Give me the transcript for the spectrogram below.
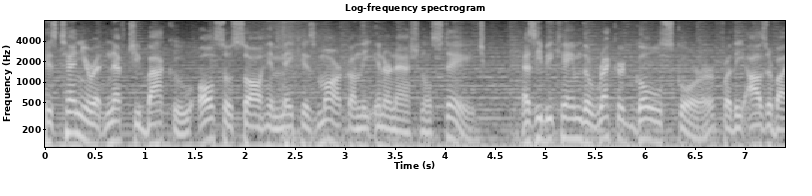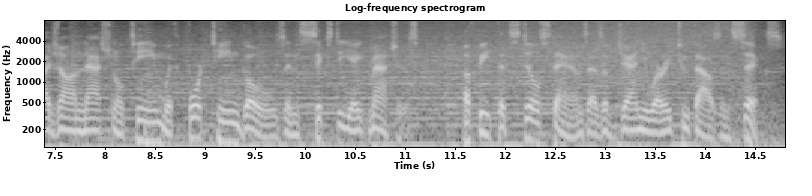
His tenure at Neftchi Baku also saw him make his mark on the international stage, as he became the record goal scorer for the Azerbaijan national team with 14 goals in 68 matches, a feat that still stands as of January 2006.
